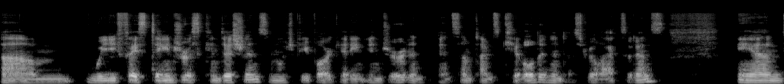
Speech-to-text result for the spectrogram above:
Um, we face dangerous conditions in which people are getting injured and, and sometimes killed in industrial accidents. And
